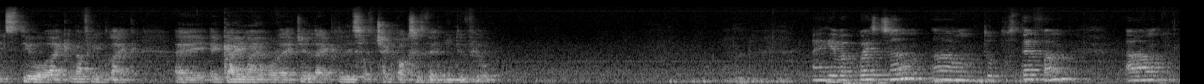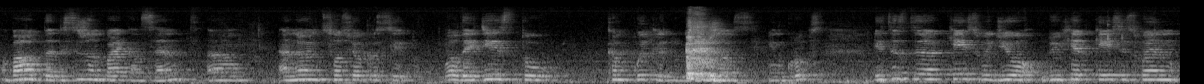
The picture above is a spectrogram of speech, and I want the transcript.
it's still like nothing like a, a guideline or like, like list of checkboxes that need to fill. I have a question um, to, to Stefan um, about the decision by consent. Um, I know in sociocracy, well, the idea is to come quickly to decisions in groups. Is this the case with you? Do you have cases when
